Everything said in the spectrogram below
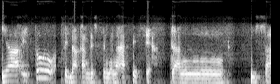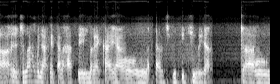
Ya itu tindakan diskriminatif ya dan bisa ya jelas menyakitkan hati mereka yang LGBTQ ya dan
